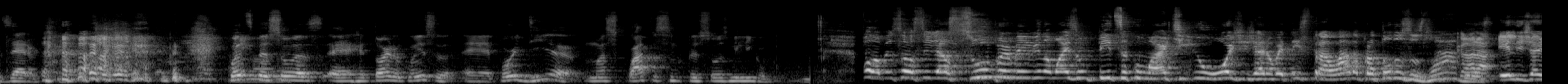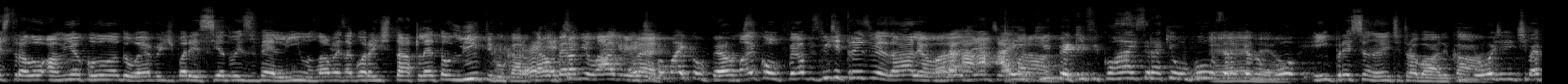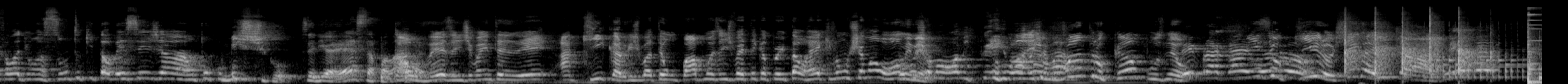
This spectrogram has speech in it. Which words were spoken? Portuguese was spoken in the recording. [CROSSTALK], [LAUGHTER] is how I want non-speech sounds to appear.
Zero. [LAUGHS] Quantas Animal, pessoas é, retornam com isso? É, por dia, umas 4, 5 pessoas me ligam. Fala pessoal, seja super bem-vindo a mais um Pizza com Marte e hoje já não vai ter estralada pra todos os lados. Cara, ele já estralou a minha coluna do Everett, parecia dois velhinhos lá, mas agora a gente tá atleta olímpico, cara. O É- cara é opera tipo- milagre, é velho. tipo Michael Phelps. Michael Phelps, 23 medalhas, mano. É a, gente a parada. equipe aqui ficou, ai, será que eu vou? será que eu não É, meu, vou? Impressionante o trabalho, cara. E hoje a gente vai falar de um assunto que talvez seja um pouco místico. Seria essa a palavra? Talvez a gente vai entender aqui, cara, que a gente vai ter um papo, mas a gente vai ter que apertar o rec e vamos chamar o homem, Vamos meu. chamar o homem. [LAUGHS] Quem Vamos lá, vamos chamar? Evandro Campos, meu. Vem pra cá, Evandro. Kiro, chega aí, cara.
